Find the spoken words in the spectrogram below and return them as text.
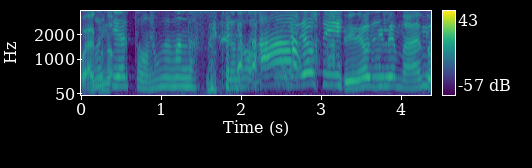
No es cierto, no me manda sus opciones. Ah. Pero video sí. Videos sí le mando,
